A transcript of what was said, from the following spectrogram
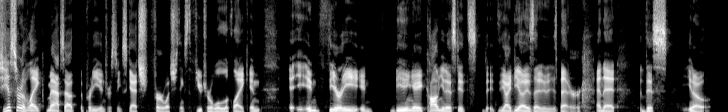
she just sort of like maps out a pretty interesting sketch for what she thinks the future will look like. And in theory, in being a communist, it's the idea is that it is better and that this, you know,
